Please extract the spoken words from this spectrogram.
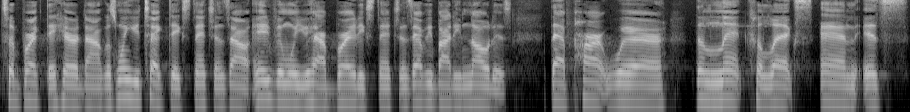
to break the hair down because when you take the extensions out, even when you have braid extensions, everybody notice that part where the lint collects and it's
